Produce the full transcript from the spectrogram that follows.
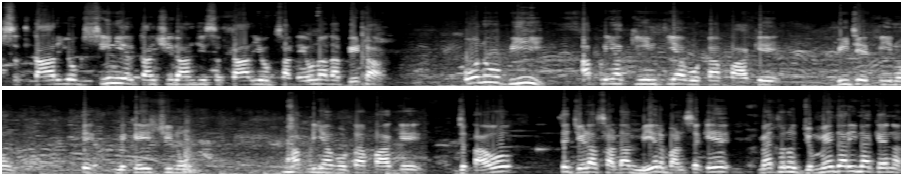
ਸਤਿਕਾਰਯੋਗ ਸੀਨੀਅਰ ਕਾਂਸ਼ੀ ਰਾਮ ਜੀ ਸਤਿਕਾਰਯੋਗ ਸਾਡੇ ਉਹਨਾਂ ਦਾ ਬੇਟਾ। ਉਹਨੂੰ ਵੀ ਆਪਣੀਆਂ ਕੀਮਤੀਆਂ ਵੋਟਾਂ ਪਾ ਕੇ ਬੀਜੇਪੀ ਨੂੰ ਤੇ ਮੁਕੇਸ਼ ਜੀ ਨੂੰ ਆਪਣੀਆਂ ਵੋਟਾਂ ਪਾ ਕੇ ਜਿਤਾਓ ਤੇ ਜਿਹੜਾ ਸਾਡਾ ਮੇਅਰ ਬਣ ਸਕੇ। ਮੈਂ ਤੁਹਾਨੂੰ ਜ਼ਿੰਮੇਵਾਰੀ ਨਾਲ ਕਹਿਣਾ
